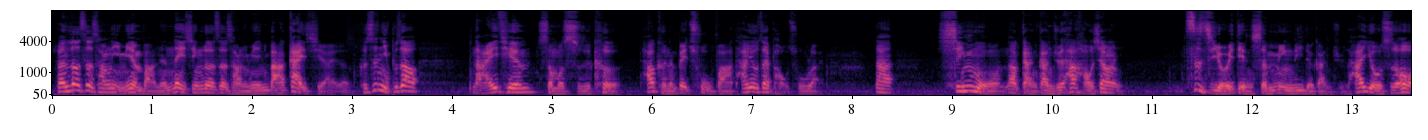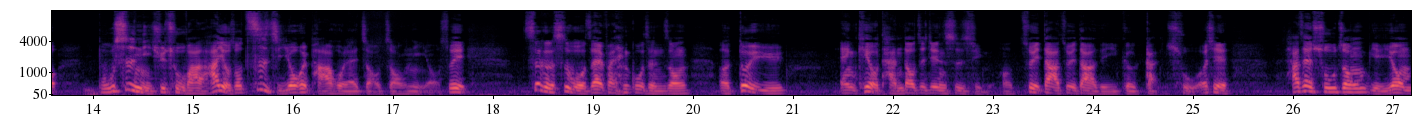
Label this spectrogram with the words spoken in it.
算垃圾场里面吧，你的内心垃圾场里面，你把它盖起来了。可是你不知道哪一天什么时刻，它可能被触发，它又再跑出来。那心魔，那感感觉它好像自己有一点生命力的感觉，它有时候。不是你去触发的，它有时候自己又会爬回来找找你哦。所以这个是我在翻译过程中，呃，对于 ankill 谈到这件事情哦，最大最大的一个感触。而且他在书中也用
